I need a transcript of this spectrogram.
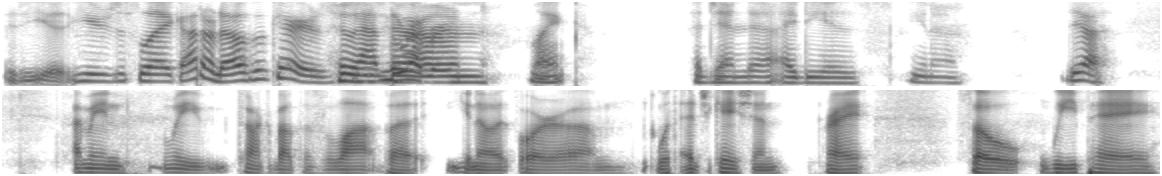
You- You're just like, I don't know, who cares? Who have their Whoever. own like agenda, ideas, you know. Yeah. I mean, we talk about this a lot, but you know, or um, with education, right? So we pay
